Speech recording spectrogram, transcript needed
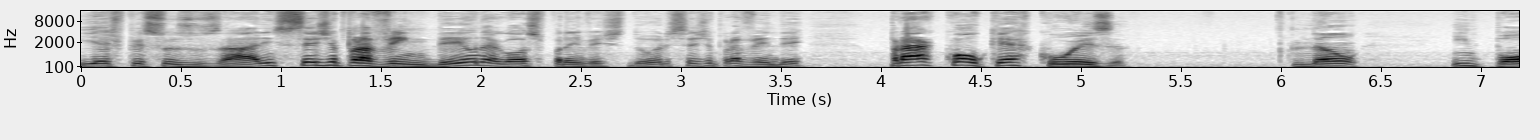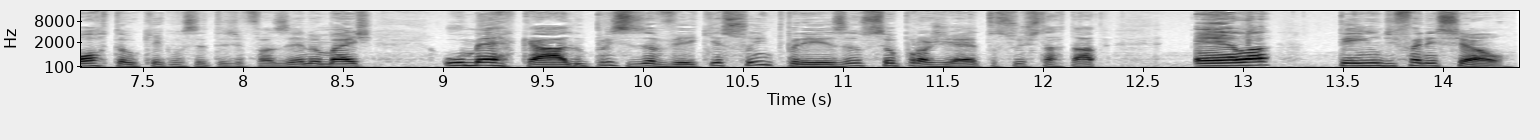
e as pessoas usarem, seja para vender o negócio para investidores, seja para vender para qualquer coisa. Não importa o que você esteja fazendo, mas o mercado precisa ver que a sua empresa, o seu projeto, a sua startup, ela tem um diferencial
